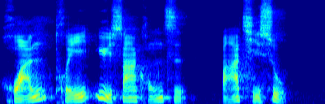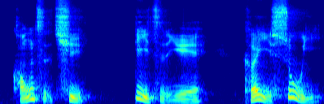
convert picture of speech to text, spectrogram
桓颓欲杀孔子。拔其树，孔子去。弟子曰：“可以速矣。”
